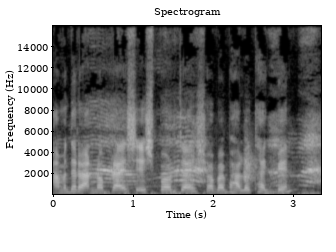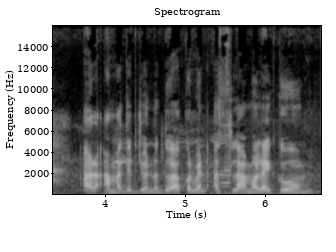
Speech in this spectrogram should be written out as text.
আমাদের রান্না প্রায় শেষ পর্যায়ে। সবাই ভালো থাকবেন। আর আমাদের জন্য দোয়া করবেন। আসসালামু আলাইকুম।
